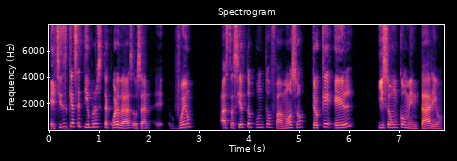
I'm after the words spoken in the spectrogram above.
El chiste es que hace tiempo, no sé si te acuerdas, o sea, eh, fue un- hasta cierto punto famoso. Creo que él hizo un comentario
